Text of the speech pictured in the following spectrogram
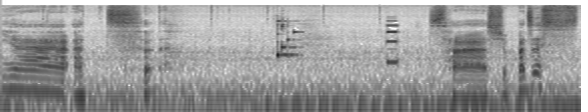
いやー、暑。さあ、出発です。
